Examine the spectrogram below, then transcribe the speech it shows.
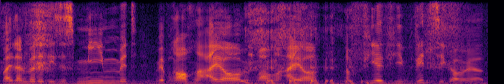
Weil dann würde dieses Meme mit Wir brauchen Eier, wir brauchen Eier noch viel, viel witziger werden.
